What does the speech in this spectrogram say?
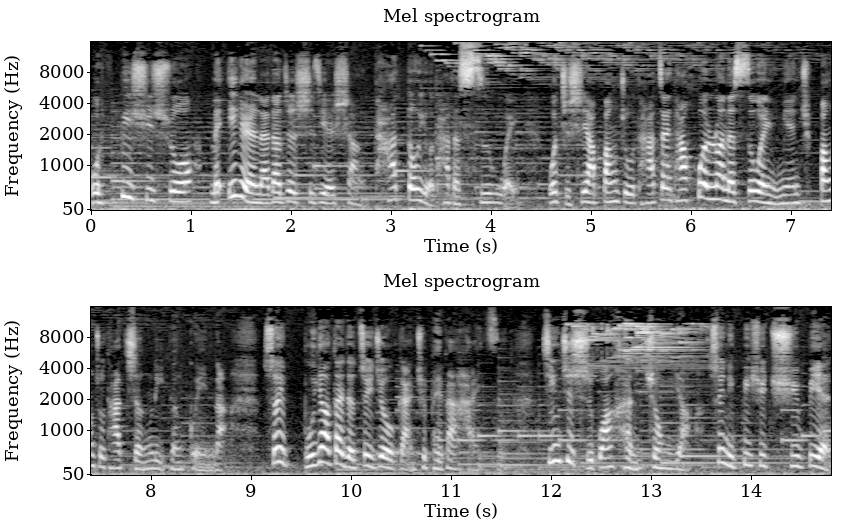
我必须说，每一个人来到这个世界上，他都有他的思维。我只是要帮助他，在他混乱的思维里面去帮助他整理跟归纳。所以不要带着罪疚感去陪伴孩子。精致时光很重要，所以你必须区辨，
